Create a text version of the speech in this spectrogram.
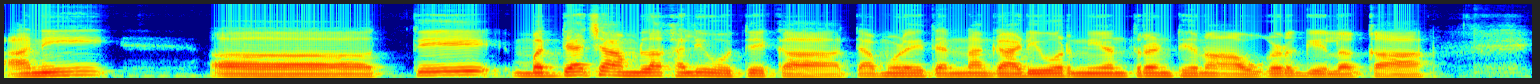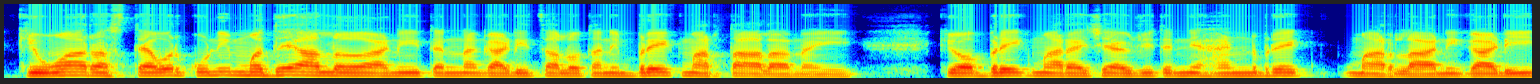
आणि ते मद्याच्या अंमलाखाली होते का? त्यामुळे त्यांना गाडीवर नियंत्रण ठेवणं अवघड गेलं का? किंवा रस्त्यावर कोणी मध्ये आलं आणि त्यांना गाडी चालवताना ब्रेक मारता आला नाही? किंवा ब्रेक मारायच्या ऐवजी त्यांनी हँडब्रेक मारला आणि गाडी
